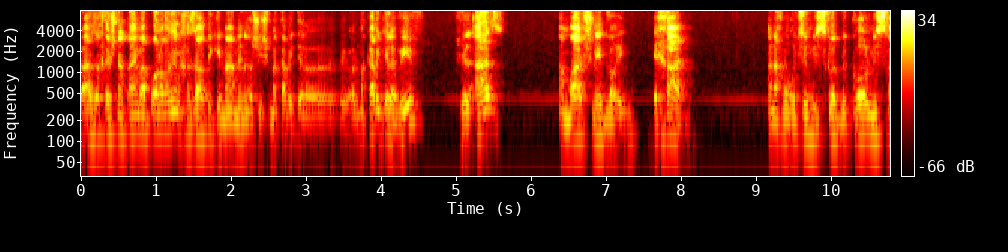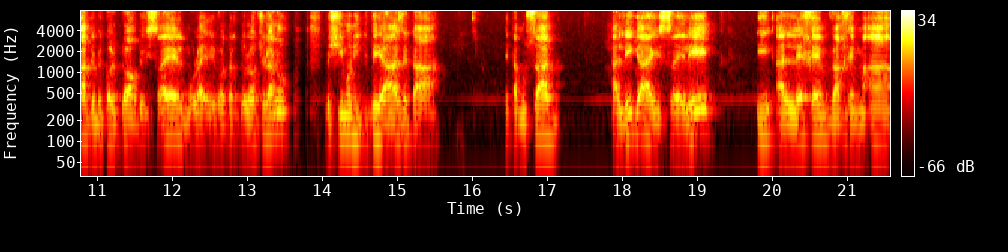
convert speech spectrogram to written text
ואז אחרי שנתיים בהפועל רמת גן חזרתי כמאמן ראשי של מכבי תל אביב. אבל מכבי תל אביב של אז אמרה שני דברים. אחד, אנחנו רוצים לזכות בכל משחק ובכל תואר בישראל, מול היריבות הגדולות שלנו, ושמעון הטביע אז את, ה, את המושג, הליגה הישראלית היא הלחם והחמאה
